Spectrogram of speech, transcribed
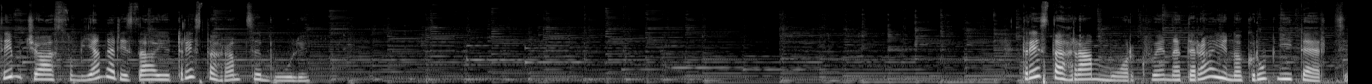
Тим часом я нарізаю 300 г цибулі. Триста грам моркви натираю на крупній терці.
